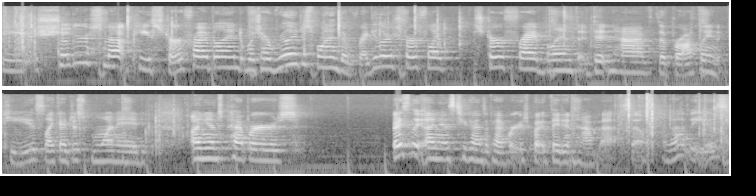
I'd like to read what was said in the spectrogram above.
the sugar snap pea stir fry blend, which I really just wanted the regular stir fry stir fry blend that didn't have the broccoli and the peas. Like I just wanted onions, peppers, basically onions, two kinds of peppers, but they didn't have that. So I got these.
